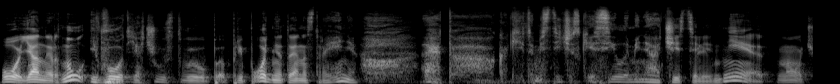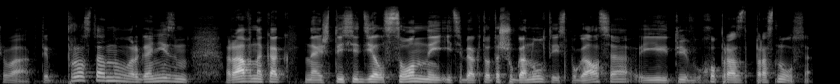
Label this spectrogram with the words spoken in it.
о, я нырнул, и вот я чувствую приподнятое настроение. Это какие-то мистические силы меня очистили. Нет, ну, чувак, ты просто, ну, организм, равно как, знаешь, ты сидел сонный, и тебя кто-то шуганул, ты испугался, и ты, хоп, раз, проснулся.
